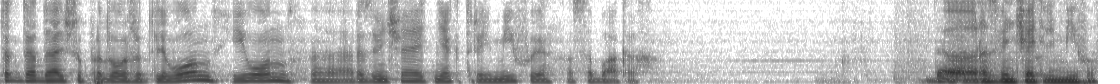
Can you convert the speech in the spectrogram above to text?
Тогда дальше продолжит Ливон, и он э, развенчает некоторые мифы о собаках. Э, Развенчатель мифов.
